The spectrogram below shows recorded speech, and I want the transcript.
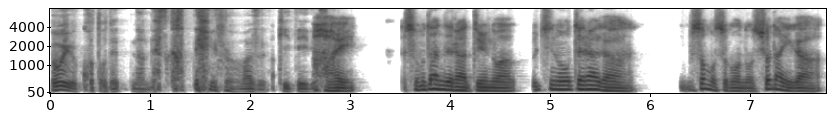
どういうことで、なんですかっていうのをまず聞いていいですか？はい。相談寺というのは、うちのお寺が、そもそもの初代が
